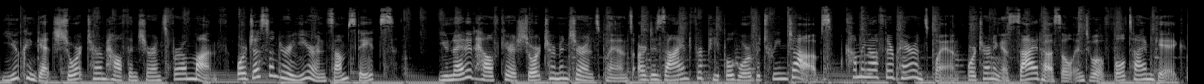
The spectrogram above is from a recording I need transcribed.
you can get short term health insurance for a month or just under a year in some states. United Healthcare short term insurance plans are designed for people who are between jobs, coming off their parents' plan, or turning a side hustle into a full time gig.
